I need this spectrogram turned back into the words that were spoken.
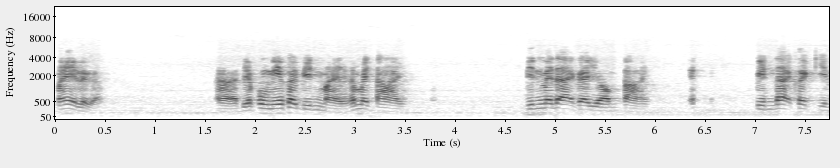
ไม่ให้เหลือ อ่า เดี๋ยวพรุ่งนี้ค่อยบินใหม่ถ้าไม่ตาย บินไม่ได้ก็ยอมตาย บินได้ค่อยกิน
